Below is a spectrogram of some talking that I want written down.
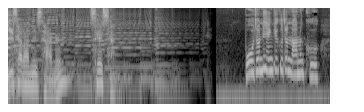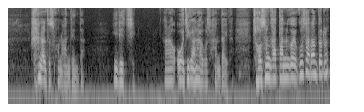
이 사람이 사는 세상. 보존한 게 그저 나는 그 하나도 손 안 된다. 이랬지. 하나 어지간하고 산다. 이다. 저승 같다는 거예요. 그 사람들은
